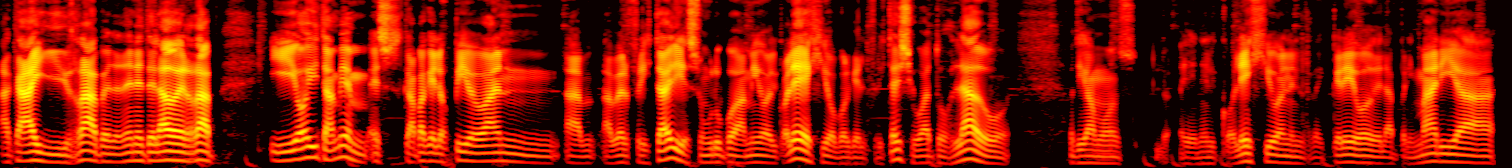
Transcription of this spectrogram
acá hay rap. En este lado de rap. Y hoy también es capaz que los pibes van a, a ver freestyle y es un grupo de amigos del colegio, porque el freestyle llegó a todos lados. Digamos, en el colegio, en el recreo de la primaria,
